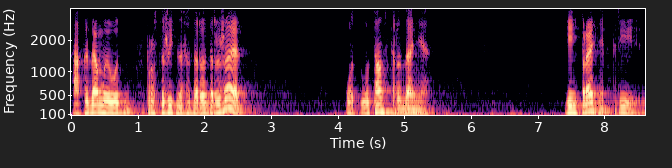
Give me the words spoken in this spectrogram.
А когда мы вот просто жить нас это раздражает, вот, вот там страдания. День праздник, три,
